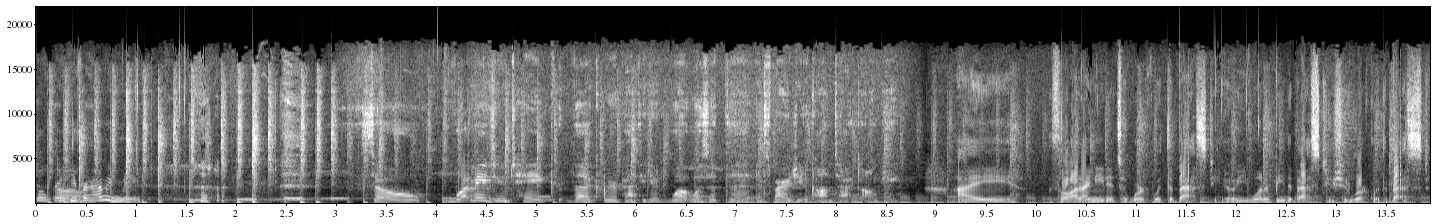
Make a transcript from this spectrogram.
Well, thank um, you for um, having me. so, what made you take the career path you did? What was it that inspired you to contact Anky? I thought I needed to work with the best. You know, you want to be the best, you should work with the best.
